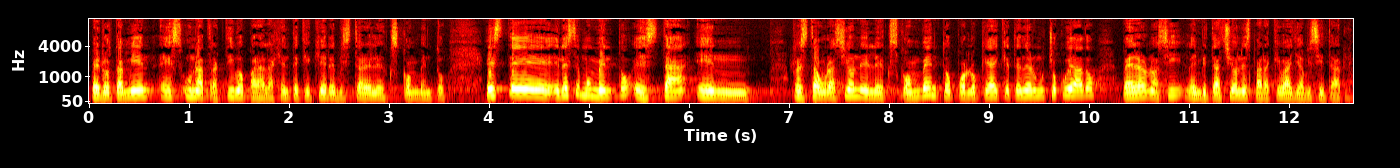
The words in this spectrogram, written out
pero también es un atractivo para la gente que quiere visitar el ex convento. Este, en este momento está en restauración el ex convento, por lo que hay que tener mucho cuidado, pero aún así la invitación es para que vaya a visitarlo.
